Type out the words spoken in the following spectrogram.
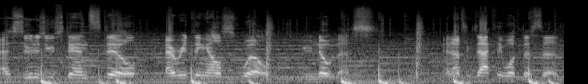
as soon as you stand still, everything else will. You know this. And that's exactly what this is.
